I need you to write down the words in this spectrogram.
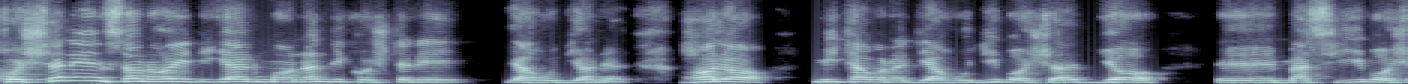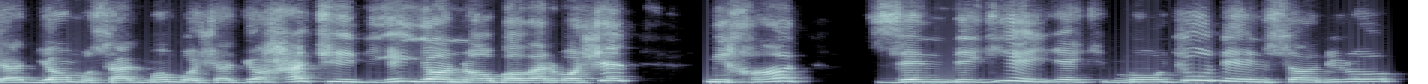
کشتن انسان های دیگر مانند کشتن یهودیانه. حالا می‌تواند یهودی باشد یا مسیحی باشد یا مسلمان باشد یا هر چیز دیگه یا ناباور باشد می‌خواد زندگی یک موجود انسانی رو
